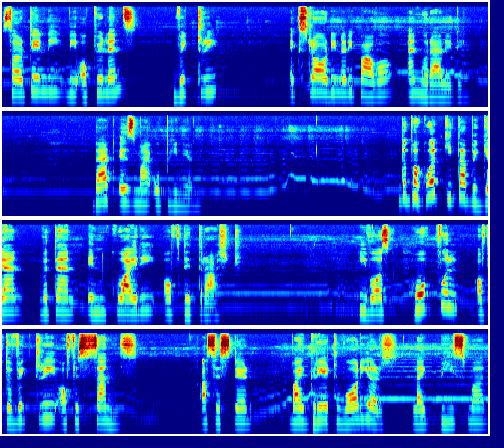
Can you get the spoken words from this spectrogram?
certainly be opulence victory, extraordinary power, and morality. That is my opinion. The Bhagavad Gita began with an inquiry of Dhritarashtra. He was hopeful of the victory of his sons, assisted by great warriors like Bhisma,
